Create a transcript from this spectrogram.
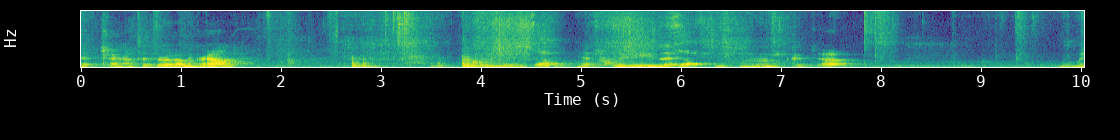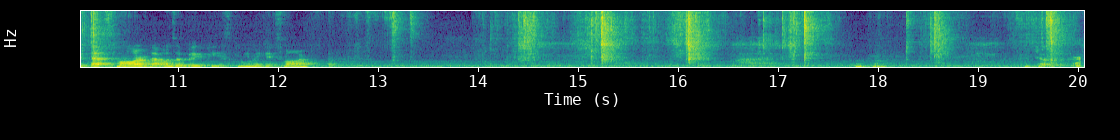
Yep, try not to throw it on the ground. Yep, squeeze it. Mhm, Good job. We'll Make that smaller. That one's a big piece. Can you make it smaller? Mhm. Good job.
